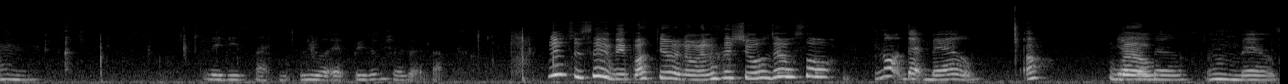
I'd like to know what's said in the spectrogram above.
Mm. Ladies night. We were at prison, she was at Lux. Didn't you say we party on a Wednesday? She was there also. Not that Belle. Ah, The other Belle. Belle. Mm, Belle's.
